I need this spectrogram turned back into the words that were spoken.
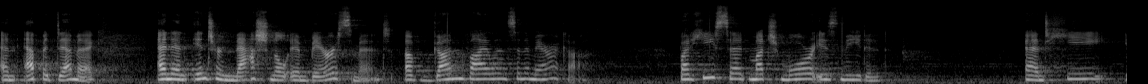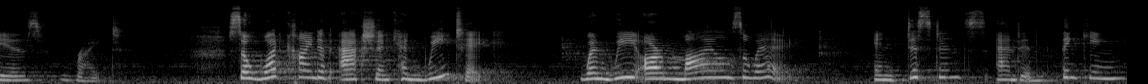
an epidemic and an international embarrassment of gun violence in America. But he said much more is needed. And he is right. So, what kind of action can we take when we are miles away in distance and in thinking?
